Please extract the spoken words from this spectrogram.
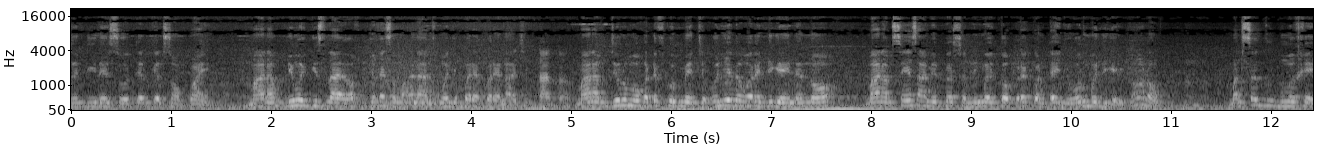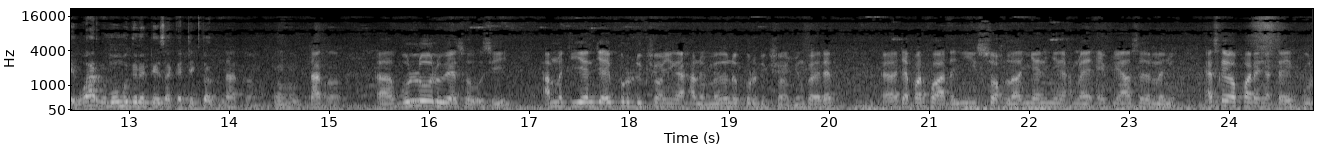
je dis les choses telles qu'elles sont point maanaam li ma gis laay wax joxe sama analyse moo ci pare pare naa ci maanaam jëluma ko def ko métier au lieu de war a liggéey ne non maanaam cinq cent mille personnes ni may topp rek kon tey ji waruma liggéey non non mhm. man chaque jour bu ma xëyee waar bi moo ma gën a téye sax ka TikTok bi d'accord Euh, bu loolu weesoo aussi am na ci yenn ci ay production yi nga xam ne maison de production ñu ngi koy def euh, te parfois dañuy soxla ñenn ñi nga xam ne ay influenceur lañu est-ce que yow pare nga tey pour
